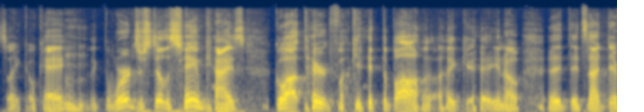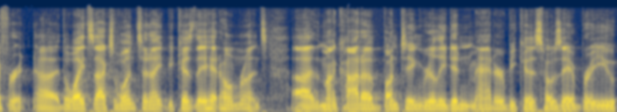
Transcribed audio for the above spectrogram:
It's like, okay, like the words are still the same, guys. Go out there and fucking hit the ball. Like, uh, you know, it, it's not different. Uh, the White Sox won tonight because they hit home runs. Uh, the Moncada bunting really didn't matter because Jose Abreu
